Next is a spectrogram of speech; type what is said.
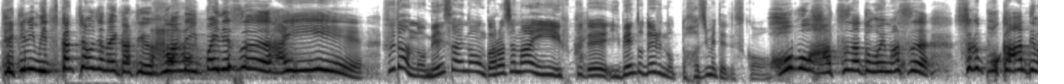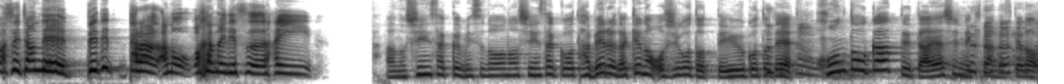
敵に見つかっちゃうんじゃないかっていう不安でいっぱいです。はい。普段の迷彩の柄じゃない服でイベント出るのって初めてですか？ほぼ初だと思います。すぐポカーンって忘れちゃうんで出てたらあのわかんないです。はいあの新作ミスドの新作を食べるだけのお仕事っていうことで本当かって言って怪しんできたんですけど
